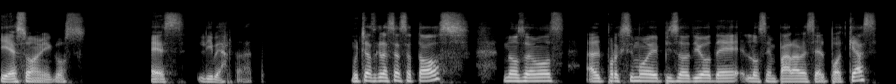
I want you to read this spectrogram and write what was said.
Y eso, amigos, es libertad. Muchas gracias a todos. Nos vemos al próximo episodio de Los Imparables del podcast.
